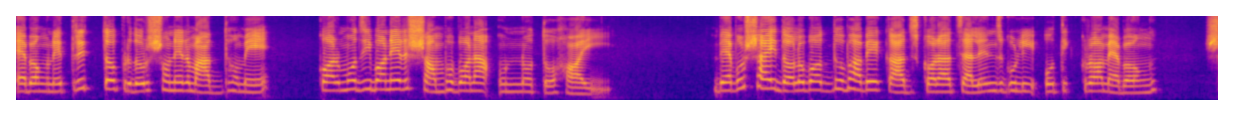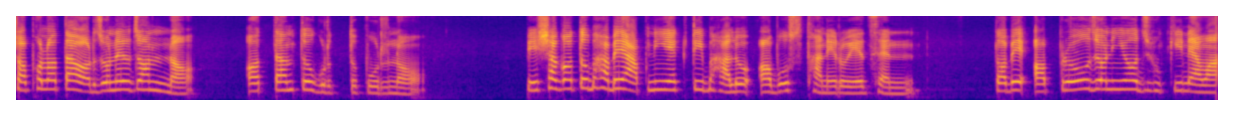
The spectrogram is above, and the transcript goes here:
এবং নেতৃত্ব প্রদর্শনের মাধ্যমে কর্মজীবনের সম্ভাবনা উন্নত হয়। ব্যবসায় দলবদ্ধভাবে কাজ করা চ্যালেঞ্জগুলি অতিক্রম এবং সফলতা অর্জনের জন্য অত্যন্ত গুরুত্বপূর্ণ। পেশাগতভাবে আপনি একটি ভালো অবস্থানে রয়েছেন, তবে অপ্রয়োজনীয় ঝুঁকি নেওয়া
